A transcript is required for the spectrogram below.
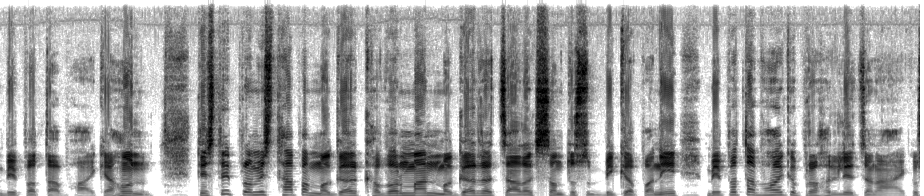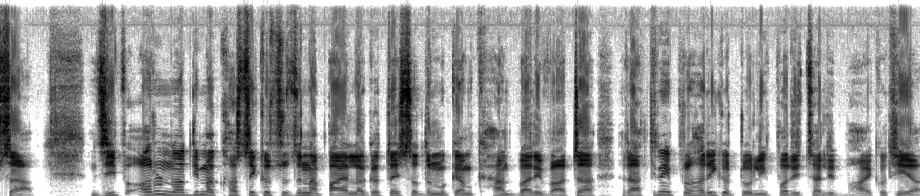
बेपत्ता भएका हुन्। त्यस्तै प्रमेश थापा मगर खबरमान मगर र चालक सन्तोष विक पनि बेपत्ता भएको प्रहरीले जनाएको छ। जीप अरू नदीमा खसेको सूचना पाए लगत्तै सदरमुकाम खाँदबारीबाट राति नै प्रहरीको टोली परिचालित भएको थियो।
